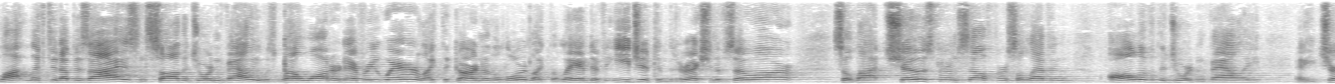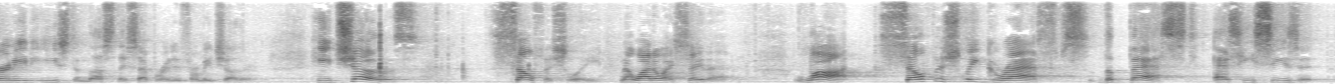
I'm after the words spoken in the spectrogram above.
Lot lifted up his eyes and saw the Jordan Valley was well watered everywhere, like the garden of the Lord, like the land of Egypt in the direction of Zoar. So Lot chose for himself, verse 11, all of the Jordan Valley, and he journeyed east, and thus they separated from each other. He chose selfishly. Now, why do I say that? Lot selfishly grasps the best as he sees it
